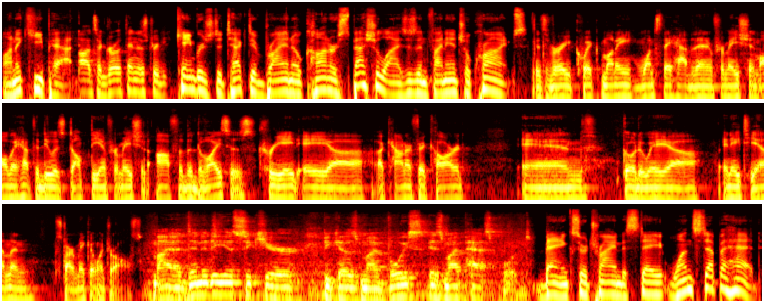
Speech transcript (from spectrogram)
on a keypad. Uh, it's a growth industry. Cambridge detective Brian O'Connor specializes in financial crimes. It's very quick money. Once they have that information, all they have to do is dump the information off of the devices, create a, uh, a counterfeit card, and go to a, uh, an ATM and start making withdrawals. My identity is secure because my voice is my passport. Banks are trying to stay one step ahead.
